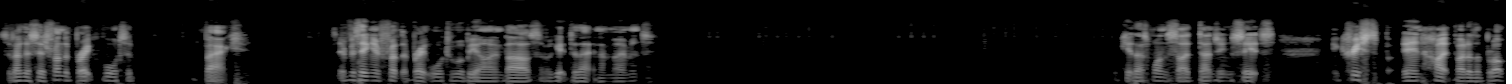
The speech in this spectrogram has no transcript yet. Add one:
So like I said, from the breakwater back, everything in front of the breakwater will be iron bars. So we'll get to that in a moment. Okay, that's one side done. You increased in height by the block,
